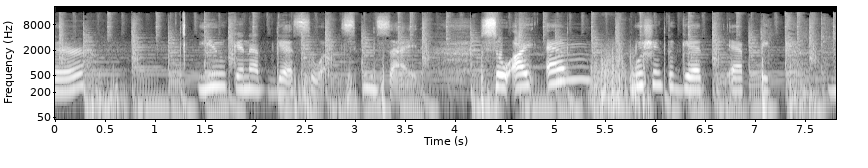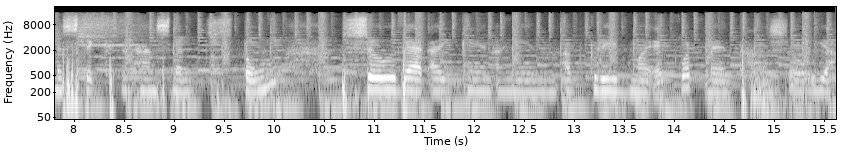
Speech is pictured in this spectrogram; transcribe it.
there. You cannot guess what's inside so I am wishing to get the epic mystic enhancement stone so that I can I mean upgrade my equipment. So yeah.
